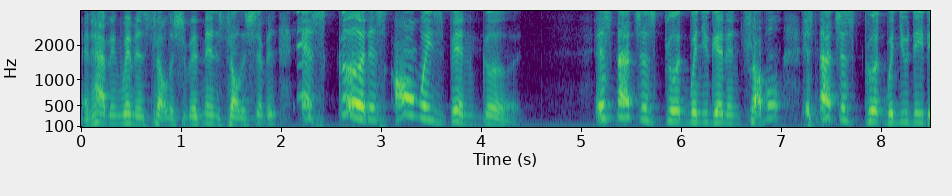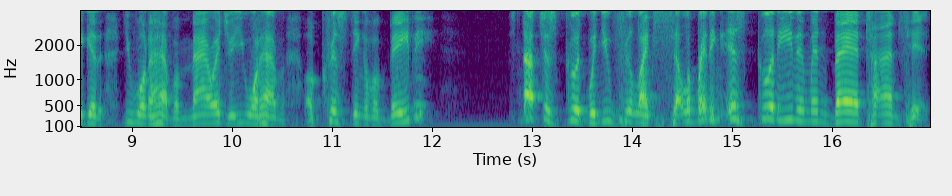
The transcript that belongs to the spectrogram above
and having women's fellowship and men's fellowship, it's good. It's always been good. It's not just good when you get in trouble. It's not just good when you need to get, you want to have a marriage or you want to have a christening of a baby. It's not just good when you feel like celebrating. It's good even when bad times hit.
